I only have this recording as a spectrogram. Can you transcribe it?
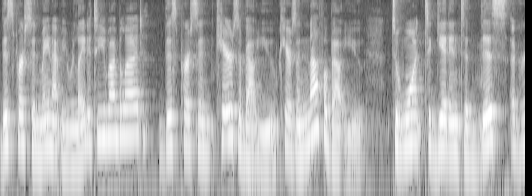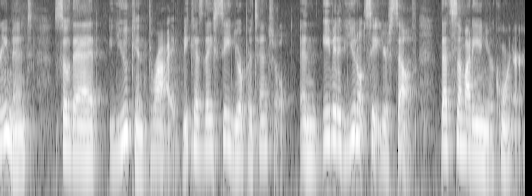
this person may not be related to you by blood. This person cares about you, cares enough about you to want to get into this agreement so that you can thrive because they see your potential. And even if you don't see it yourself, that's somebody in your corner.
